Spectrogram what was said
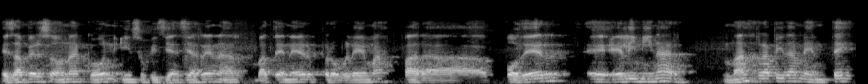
esa persona con insuficiencia renal va a tener problemas para poder eh, eliminar más rápidamente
